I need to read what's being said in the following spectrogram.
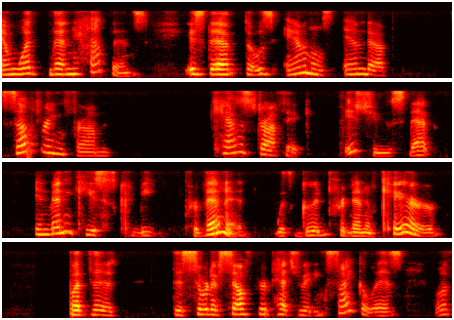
And what then happens is that those animals end up suffering from catastrophic issues that in many cases could be prevented with good preventive care but the the sort of self-perpetuating cycle is well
